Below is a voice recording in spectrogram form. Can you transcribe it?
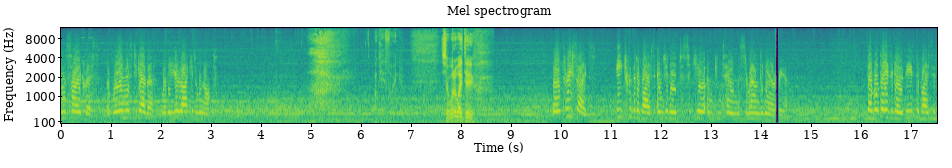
I'm sorry, Chris, but we're in this together, whether you like it or not. Okay, fine. So what do I do? There are three sites, each with a device engineered to secure and contain the surrounding area. Several days ago, these devices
